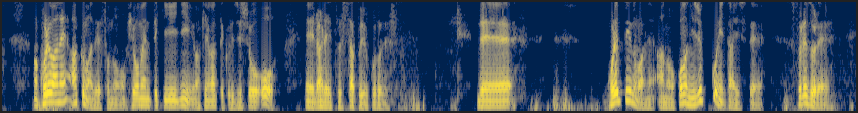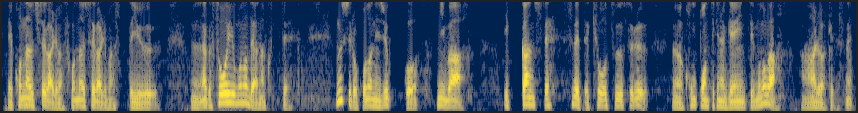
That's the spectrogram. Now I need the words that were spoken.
まあ、これはね、あくまでその表面的に湧き上がってくる事象を、え羅列したということです。で、これっていうのはね、あの、この20個に対して、それぞれ、えこんな打ち手があります、こんな打ち手がありますっていう、うん、なんかそういうものではなくて、むしろこの20個には、一貫して全て共通する、うん、根本的な原因っていうものがあるわけですね。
